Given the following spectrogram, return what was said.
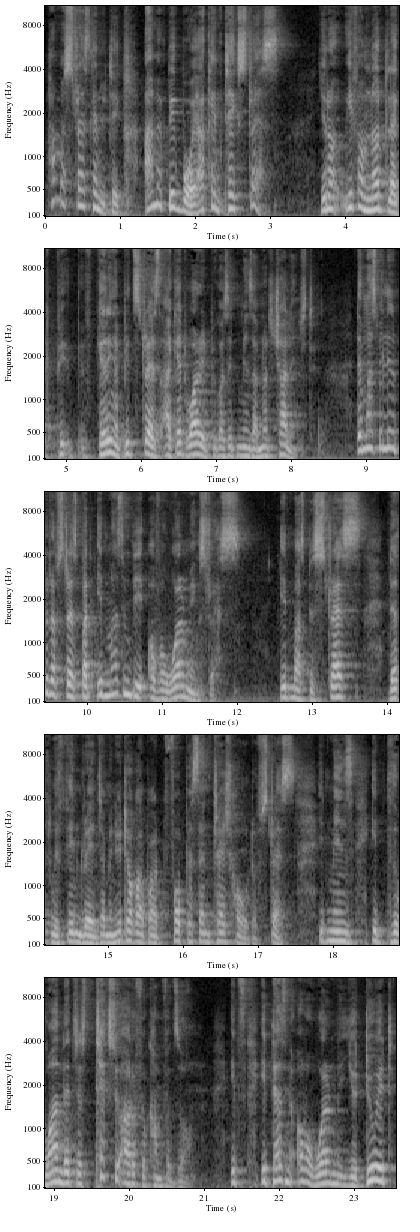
How much stress can you take? I'm a big boy, I can take stress. You know, if I'm not like getting a bit stressed, I get worried because it means I'm not challenged. There must be a little bit of stress, but it mustn't be overwhelming stress. It must be stress that's within range. I mean, we talk about 4% threshold of stress. It means it's the one that just takes you out of your comfort zone. It's, it doesn't overwhelm you. You do it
